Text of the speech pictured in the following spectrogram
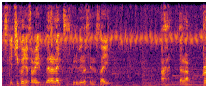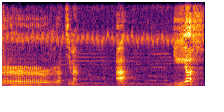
Así que chicos, ya sabéis, dar a like, suscribiros si no estáis. Hasta la próxima. Adiós.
